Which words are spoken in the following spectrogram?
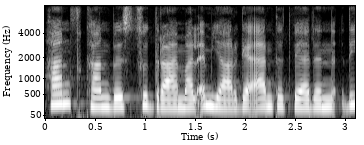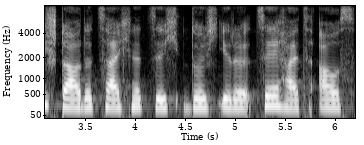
Hanf kann bis zu dreimal im Jahr geerntet werden. Die Staude zeichnet sich durch ihre Zähheit aus.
